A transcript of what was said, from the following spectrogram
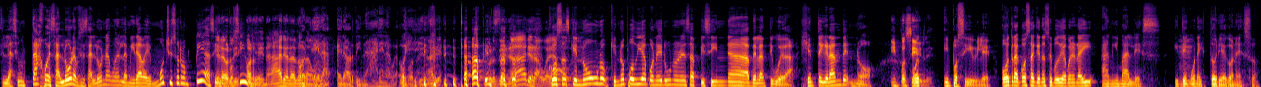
Le hacía un tajo a esa lona, pues esa lona, weón, la miraba y mucho y se rompía, así Era era ordi- imposible. ordinaria la lona, Or- weón. era, era ordinaria la. Oye, Ordinaria. estaba pensando Ordinaria la weá, Cosas que weón. no, uno, que no podía poner uno en esas piscinas de la antigüedad. Gente grande, no. Imposible. Ot- imposible. Otra cosa que no se podía poner ahí, animales. Y Mm. tengo una historia con eso.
